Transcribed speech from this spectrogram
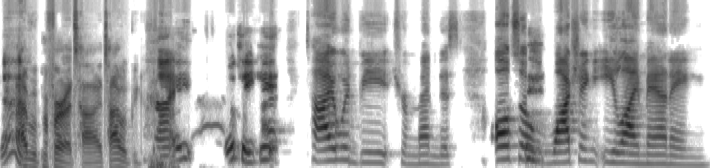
Yeah. I would prefer a tie. Tie would be tie. We'll take it. Tie would be tremendous. Also, watching Eli Manning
